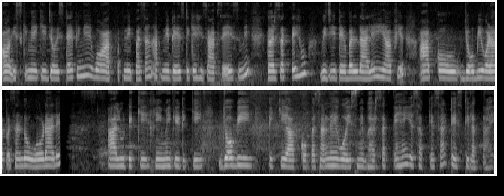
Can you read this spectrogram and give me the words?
और इसमें की जो स्टेफिंग है, वो आप अपनी पसंद, अपने टेस्ट के हिसाब से इसमें कर सकते हो। वेजिटेबल डालें या फिर आपको जो भी वड़ा पसंद हो, वो डालें। आलू टिक्की खीमे की टिक्की, जो भी टिक्की आपको पसंद है, वो इसमें भर सकते हैं। ये सबके साथ टेस्टी लगता है।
